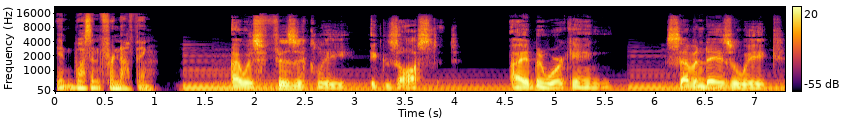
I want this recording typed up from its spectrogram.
it wasn't for nothing. I was physically exhausted. I had been working seven days a week,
